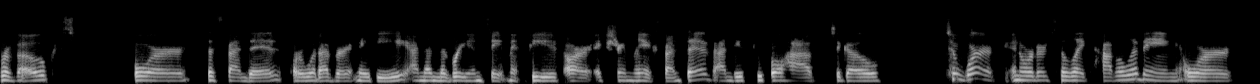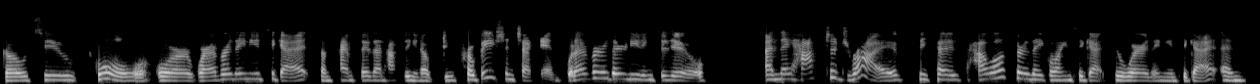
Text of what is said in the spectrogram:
revoked or suspended or whatever it may be and then the reinstatement fees are extremely expensive and these people have to go to work in order to like have a living or go to school or wherever they need to get. Sometimes they then have to, you know, do probation check ins, whatever they're needing to do. And they have to drive because how else are they going to get to where they need to get? And,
